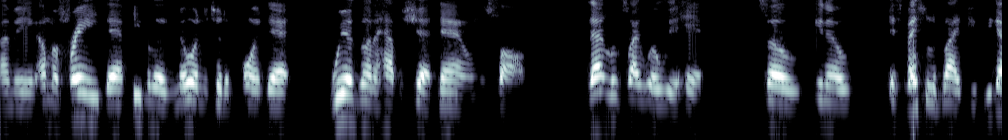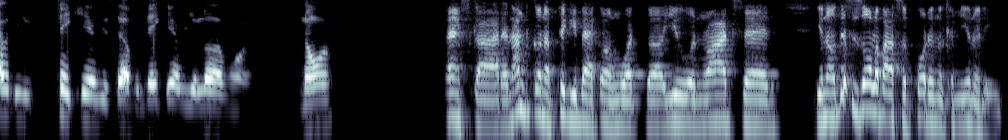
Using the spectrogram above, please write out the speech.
I mean, I'm afraid that people are ignoring it to the point that we're going to have to shut down this fall. That looks like where we're headed. So, you know, especially black people, you got to be take care of yourself and take care of your loved ones. Norm? Thanks, Scott. And I'm going to piggyback on what uh, you and Rod said. You know, this is all about supporting the community.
